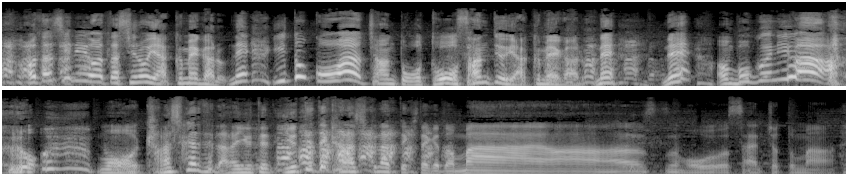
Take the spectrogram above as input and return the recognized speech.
私に私の役目がある。ね？いとこはちゃんとお父さんっていう役目がある。ね？ね？僕には、あの、もう悲しくなってたな。言って、言ってて悲しくなってきたけど、まあ、もうさ、ちょっとまあ、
